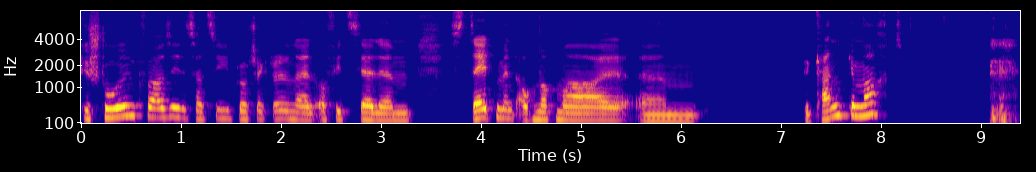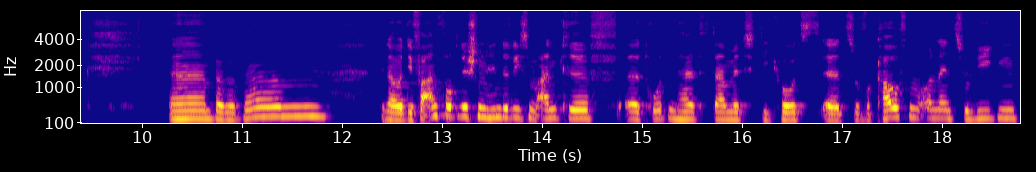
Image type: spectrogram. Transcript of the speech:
gestohlen quasi. Das hat sie Project Red in einem offiziellen Statement auch nochmal ähm, bekannt gemacht. Äh, Genau, die Verantwortlichen hinter diesem Angriff äh, drohten halt damit, die Codes äh, zu verkaufen, online zu liegen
